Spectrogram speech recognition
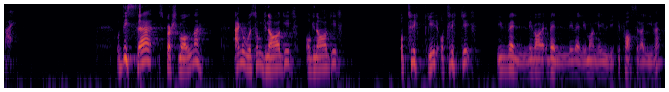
meg? Og Disse spørsmålene er noe som gnager og gnager og trykker og trykker i veldig, veldig, veldig mange ulike faser av livet.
